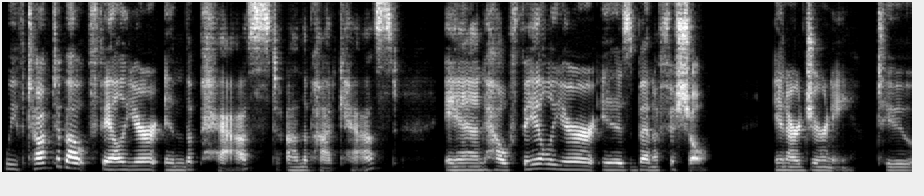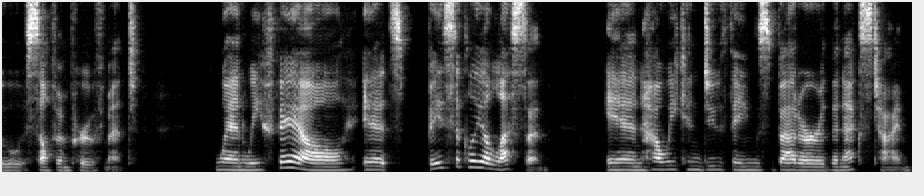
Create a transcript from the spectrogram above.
We've talked about failure in the past on the podcast and how failure is beneficial in our journey to self improvement. When we fail, it's basically a lesson in how we can do things better the next time.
